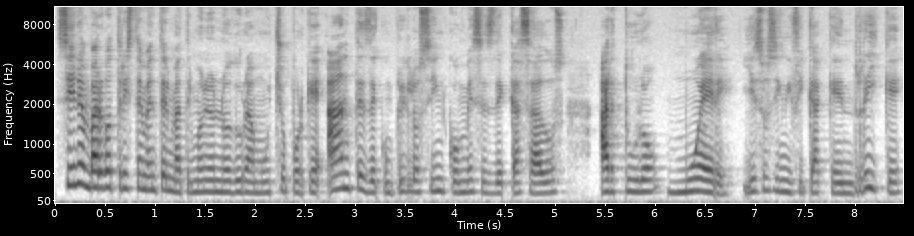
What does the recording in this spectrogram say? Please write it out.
Sin embargo, tristemente el matrimonio no dura mucho porque antes de cumplir los cinco meses de casados, Arturo muere y eso significa que Enrique,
